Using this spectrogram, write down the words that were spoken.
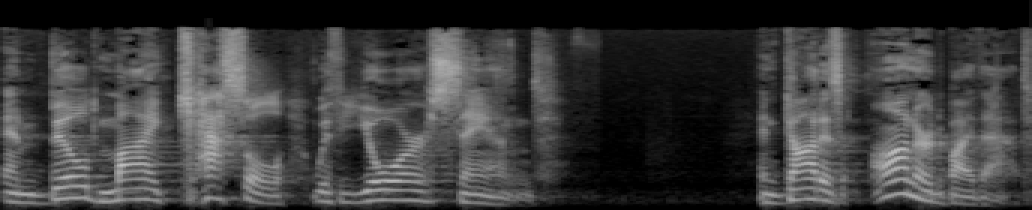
and build my castle with your sand. And God is honored by that.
